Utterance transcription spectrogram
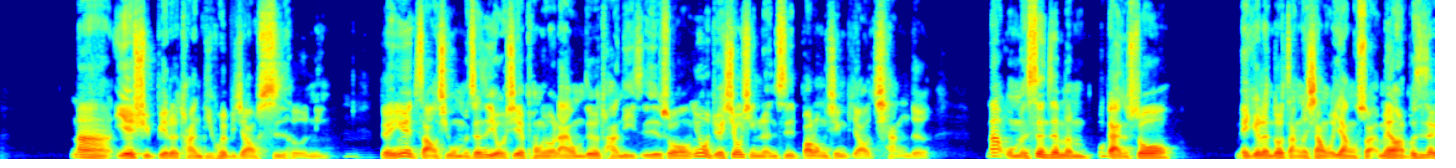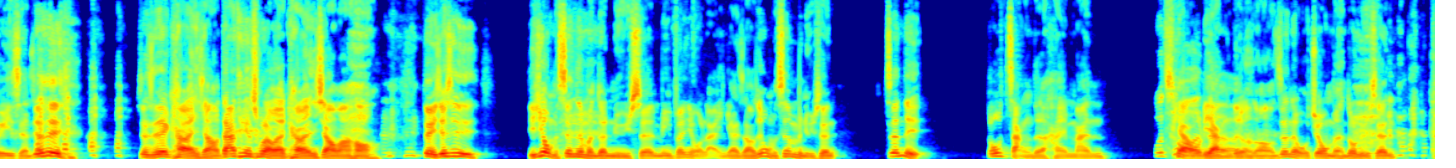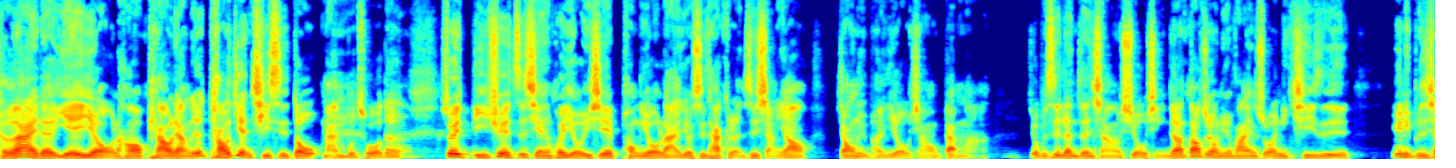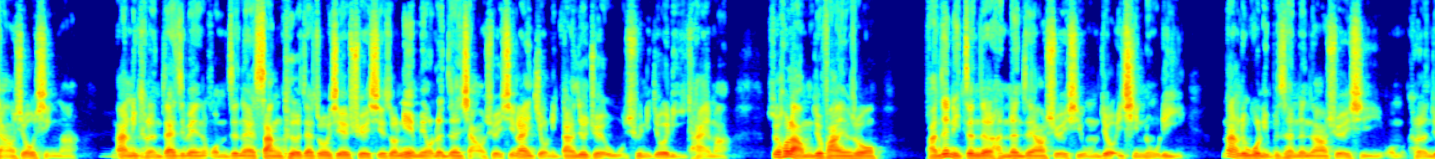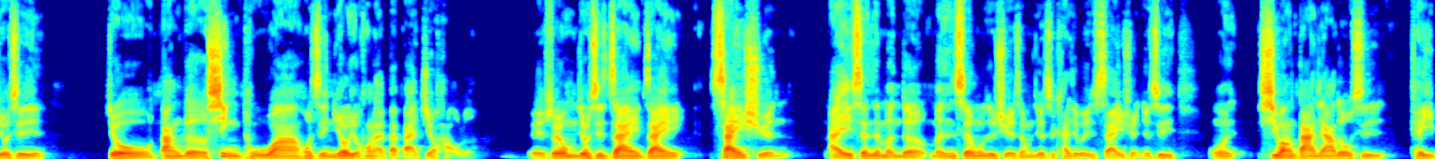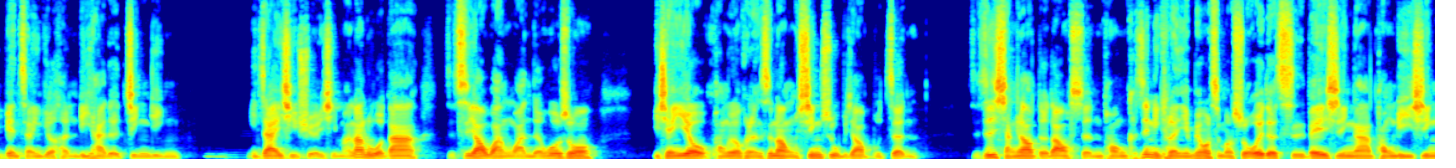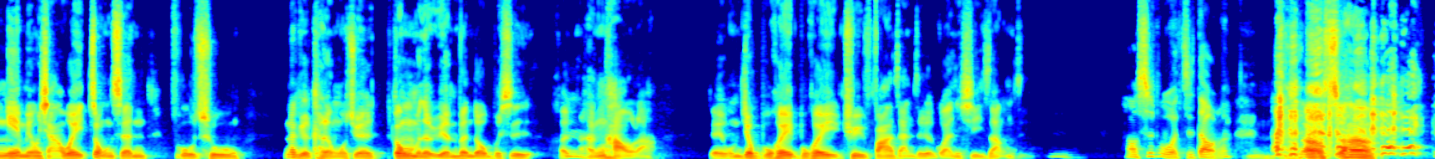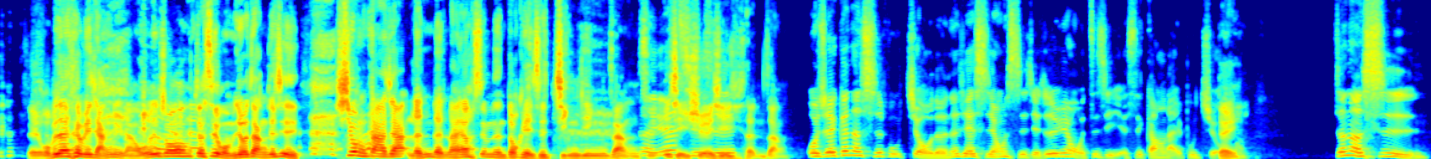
那也许别的团体会比较适合你。对，因为早期我们甚至有些朋友来我们这个团体，只是说，因为我觉得修行人是包容性比较强的。那我们圣真们不敢说每个人都长得像我一样帅，没有，不是这个意思，就是 就是在开玩笑。大家听得出来我在开玩笑吗？哈，对，就是的确，我们圣真们的女生，明芬有来应该知道，就我们圣真门女生真的都长得还蛮不错漂亮的，然后真的，我觉得我们很多女生 可爱的也有，然后漂亮的，就条件其实都蛮不错的。嗯所以的确，之前会有一些朋友来，就是他可能是想要交女朋友，想要干嘛，就不是认真想要修行。然后到最后你会发现说，你其实因为你不是想要修行嘛，那你可能在这边我们正在上课，在做一些学习的时候，你也没有认真想要学习，那你久你当然就觉得无趣，你就会离开嘛。所以后来我们就发现说，反正你真的很认真要学习，我们就一起努力。那如果你不是很认真要学习，我们可能就是就当个信徒啊，或是你又有空来拜拜就好了。对，所以我们就是在在筛选来深圳门的门生或者学生，我们就是开始为筛选，就是我希望大家都是可以变成一个很厉害的精英，你在一起学习嘛。那如果大家只是要玩玩的，或者说以前也有朋友可能是那种心术比较不正，只是想要得到神通，可是你可能也没有什么所谓的慈悲心啊、同理心，你也没有想要为众生付出，那个可能我觉得跟我们的缘分都不是很、嗯很好啦。对，我们就不会不会去发展这个关系这样子。嗯，好，师傅，我知道了。嗯，哦是啊，对我不是在特别讲你啦，我是说，就是我们就这样，就是希望大家人人来到身边都可以是精英这样子，一起学习、成长。我觉得跟着师傅久的那些师兄师姐，就是因为我自己也是刚来不久，对，真的是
